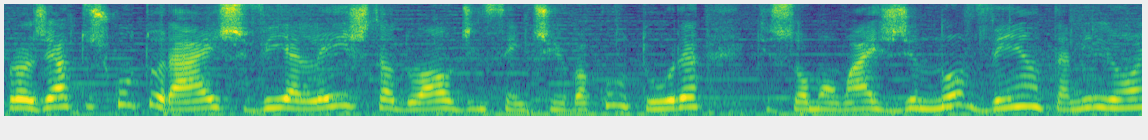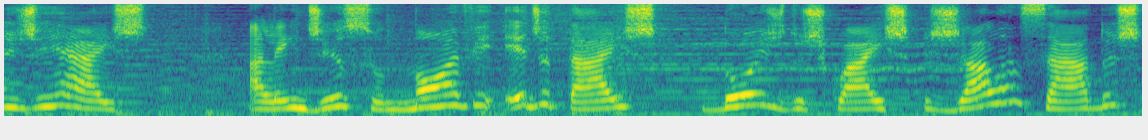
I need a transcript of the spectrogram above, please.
projetos culturais via Lei Estadual de Incentivo à Cultura, que somam mais de 90 milhões de reais. Além disso, nove editais, dois dos quais já lançados,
